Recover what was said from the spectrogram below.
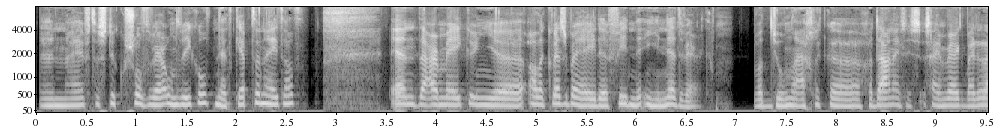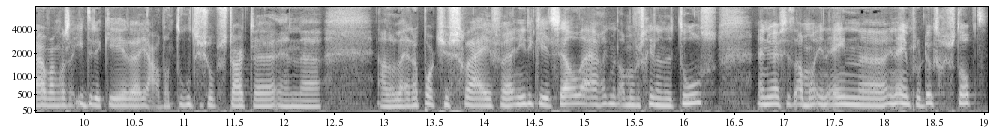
En hij heeft een stuk software ontwikkeld, NetCaptain heet dat. En daarmee kun je alle kwetsbaarheden vinden in je netwerk. Wat John eigenlijk uh, gedaan heeft, is zijn werk bij de Rabobank was iedere keer uh, ja, allemaal toeltjes opstarten en uh, allerlei rapportjes schrijven. En iedere keer hetzelfde eigenlijk met allemaal verschillende tools. En nu heeft het allemaal in één, in één product gestopt.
